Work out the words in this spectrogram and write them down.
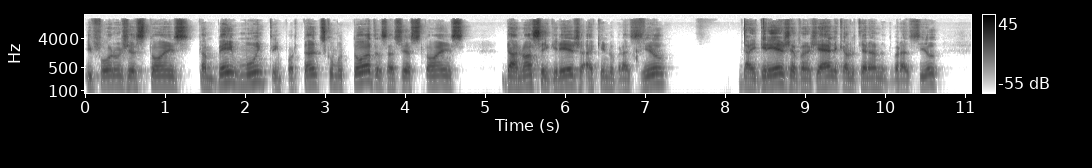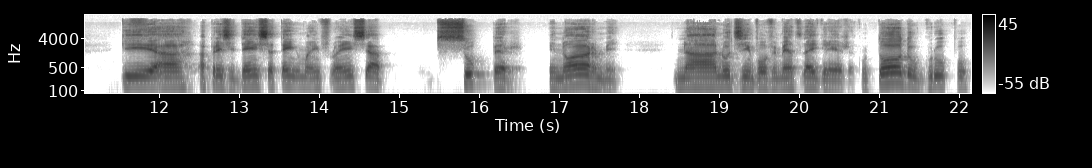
E foram gestões também muito importantes, como todas as gestões da nossa igreja aqui no Brasil, da Igreja Evangélica Luterana do Brasil, que a, a presidência tem uma influência super enorme na, no desenvolvimento da igreja, com todo o grupo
